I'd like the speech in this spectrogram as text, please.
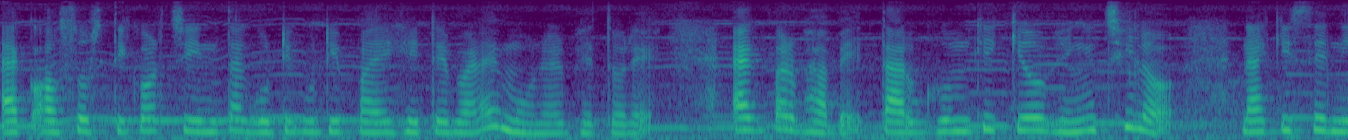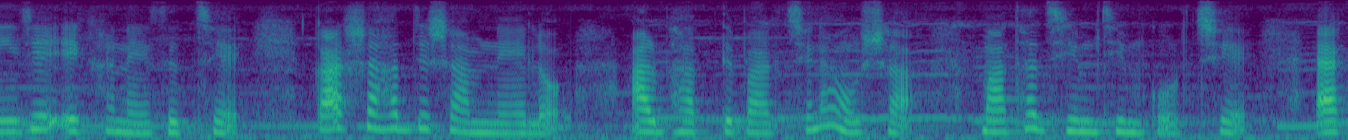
এক অস্বস্তিকর চিন্তা গুটি গুটি পায়ে হেঁটে বেড়ায় মনের ভেতরে। একবার ভাবে, তার ঘুম কি কেউ ভেঙেছিল? নাকি সে নিজে এখানে এসেছে? কার সাহায্যে সামনে এলো? আর ভাবতে পারছে না উষা মাথা ঝিমঝিম করছে। এক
